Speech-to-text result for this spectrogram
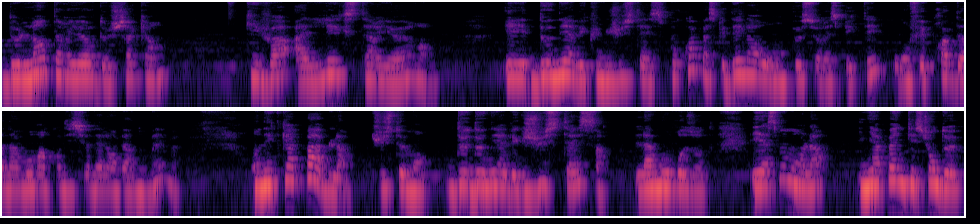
de l'intérieur de chacun qui va à l'extérieur et donner avec une justesse. Pourquoi? Parce que dès là où on peut se respecter, où on fait preuve d'un amour inconditionnel envers nous-mêmes, on est capable justement de donner avec justesse l'amour aux autres. Et à ce moment-là, il n'y a pas une question de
